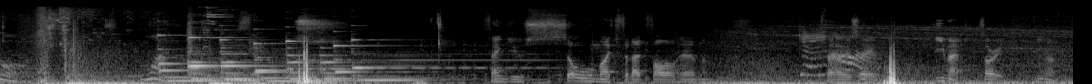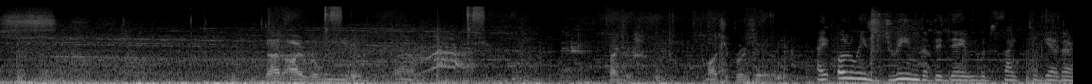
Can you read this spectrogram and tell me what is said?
Score one zero. Thank you so much for that follow, Herman. Is that how you say it? E-man, sorry. E-man. That I really needed. Damn. Thank you. Much appreciated. I always dreamed of the day we would fight together.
